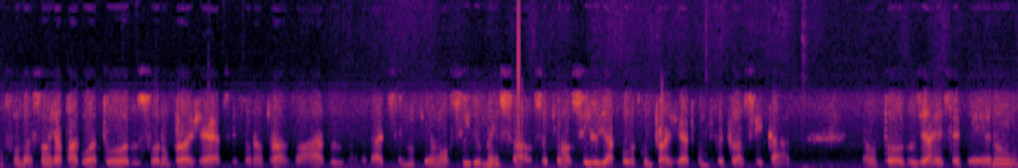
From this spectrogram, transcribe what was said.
a Fundação já pagou a todos, foram projetos que foram atrasados. Na verdade, você não tem um auxílio mensal, você tem um auxílio de acordo com o projeto como foi classificado. Então todos já receberam,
